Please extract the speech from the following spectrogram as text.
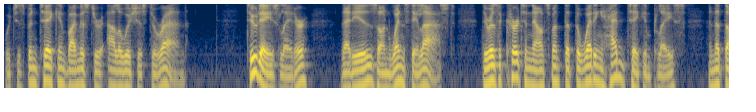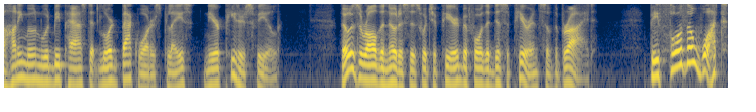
which has been taken by Mr. Aloysius Doran. Two days later, that is, on Wednesday last, there is a curt announcement that the wedding had taken place, and that the honeymoon would be passed at Lord Backwater's place, near Petersfield. Those are all the notices which appeared before the disappearance of the bride. Before the what?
